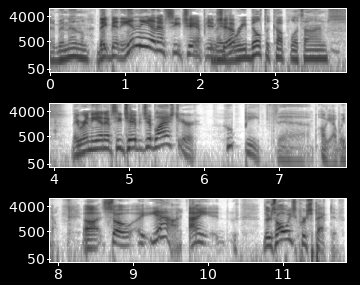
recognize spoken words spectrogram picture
They've been in them. They've been in the NFC Championship. They've rebuilt a couple of times. They were in the NFC Championship last year. Who beat them? Oh yeah, we know. Uh, so uh, yeah, I there's always perspective.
